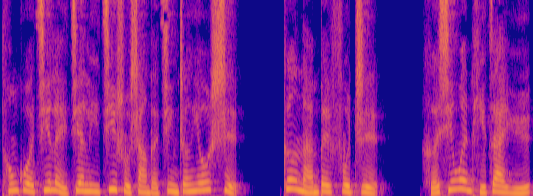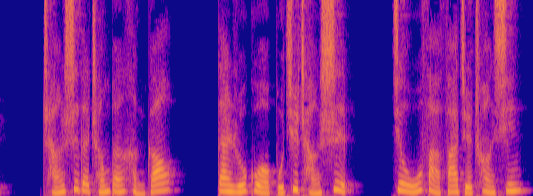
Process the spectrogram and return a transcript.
通过积累建立技术上的竞争优势，更难被复制。核心问题在于尝试的成本很高，但如果不去尝试，就无法发掘创新。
